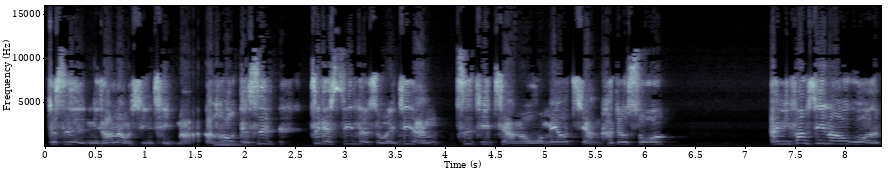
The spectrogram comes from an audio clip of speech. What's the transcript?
就是你知道那种心情嘛。然后可是这个新的主人竟然自己讲哦，我没有讲，他就说，哎，你放心哦，我。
